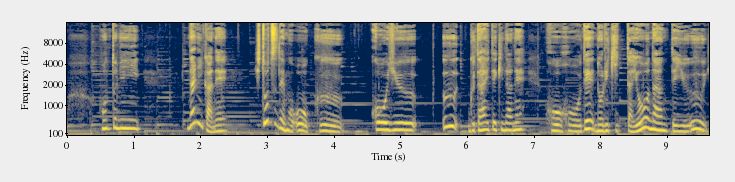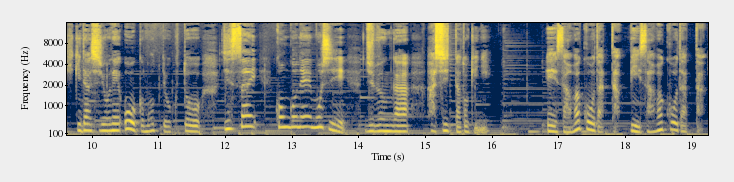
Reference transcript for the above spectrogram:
本当に何かね一つでも多くこういう具体的なね方法で乗り切ったよなんていう引き出しをね多く持っておくと実際今後ねもし自分が走った時に A さんはこうだった B さんはこうだった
